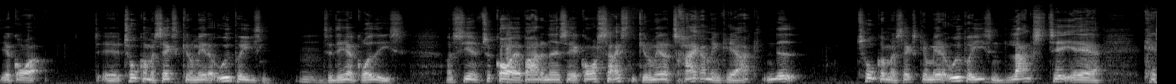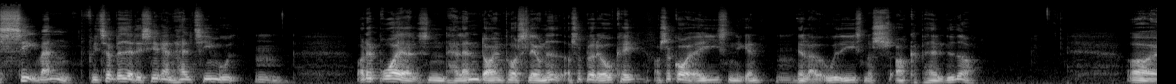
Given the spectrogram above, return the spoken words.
Jeg går øh, 2,6 km ud på isen, mm. til det her grødis. Og siger, så går jeg bare derned, så jeg går 16 km, trækker min kajak ned 2,6 km ud på isen, langs til jeg kan se vandet. Fordi så ved jeg, at det er cirka en halv time ud. Mm. Og der bruger jeg sådan en halvanden døgn på at slæve ned, og så bliver det okay. Og så går jeg i isen igen, mm. eller ud i isen og, og kan padle videre. Og,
